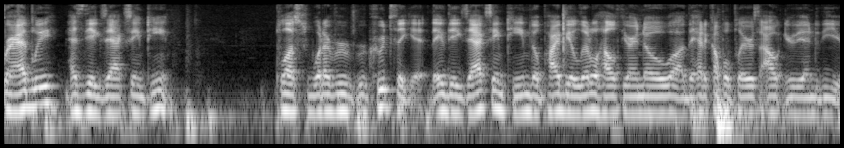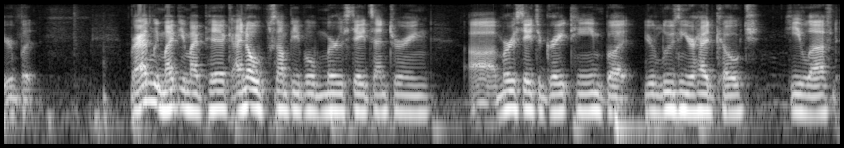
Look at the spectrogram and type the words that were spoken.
Bradley has the exact same team, plus whatever recruits they get. They have the exact same team. They'll probably be a little healthier. I know uh, they had a couple players out near the end of the year, but Bradley might be my pick. I know some people, Murray State's entering. Uh, Murray State's a great team, but you're losing your head coach. He left.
